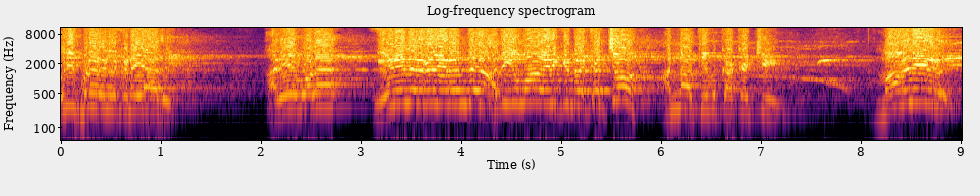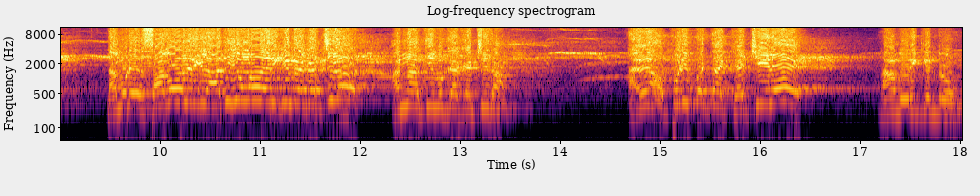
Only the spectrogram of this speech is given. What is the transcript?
உறுப்பினர்கள் கிடையாது. அதே போல இளைஞர்கள் இருந்து அதிகமாக இருக்கின்ற கட்சியும் அண்ணா திமுக கட்சி. மகளிர் நம்முடைய சகோதரிகள் அதிகமாக இருக்கின்ற கட்சியும் அண்ணா திமுக கட்சி தான் அதே அப்படிப்பட்ட கட்சியிலே நாம் இருக்கின்றோம்.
